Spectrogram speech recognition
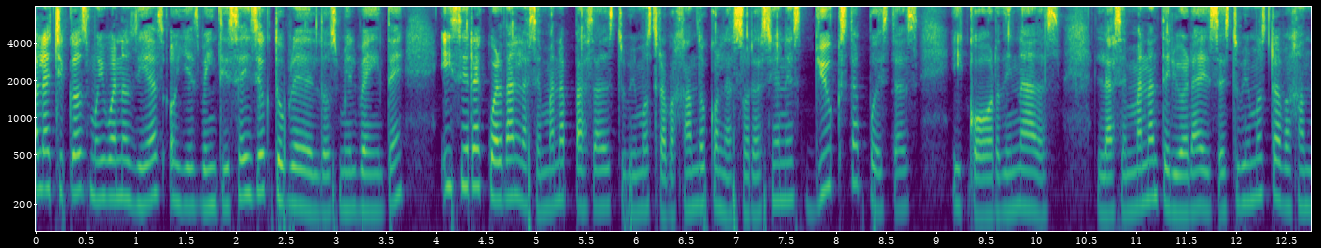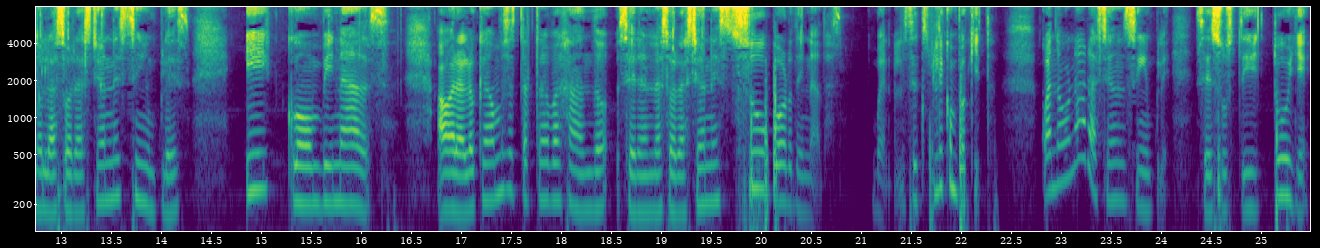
Hola chicos, muy buenos días. Hoy es 26 de octubre del 2020 y si recuerdan la semana pasada estuvimos trabajando con las oraciones yuxtapuestas y coordinadas. La semana anterior a esa estuvimos trabajando las oraciones simples y combinadas. Ahora lo que vamos a estar trabajando serán las oraciones subordinadas. Bueno, les explico un poquito. Cuando una oración simple se sustituye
